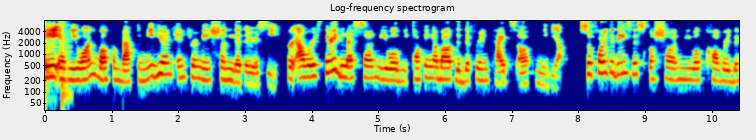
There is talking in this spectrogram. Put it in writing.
Day, everyone. Welcome back to Media and Information Literacy. For our third lesson, we will be talking about the different types of media. So, for today's discussion, we will cover the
